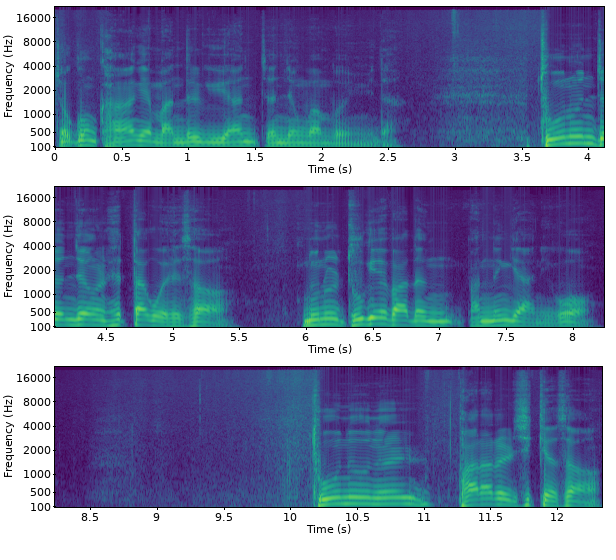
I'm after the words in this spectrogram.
조금 강하게 만들기 위한 전정 방법입니다. 두 눈 전정을 했다고 해서 눈을 두 개 받은, 받는 게 아니고 두 눈을 발화를 시켜서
